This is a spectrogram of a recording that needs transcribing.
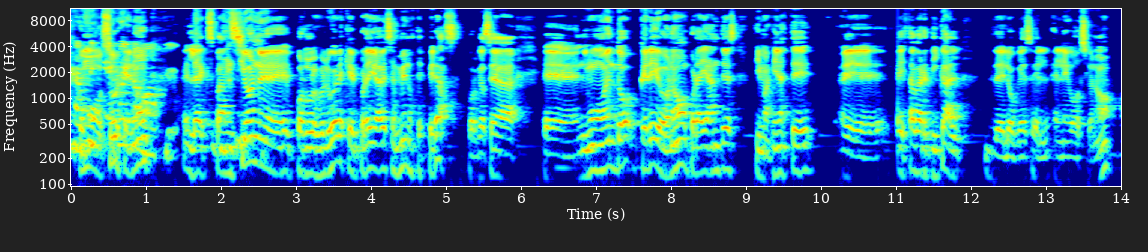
¿Cómo surge, no? La expansión eh, por los lugares que por ahí a veces menos te esperás. Porque, o sea, eh, en ningún momento, creo, ¿no? Por ahí antes te imaginaste esta vertical de lo que es el, negocio, ¿no?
